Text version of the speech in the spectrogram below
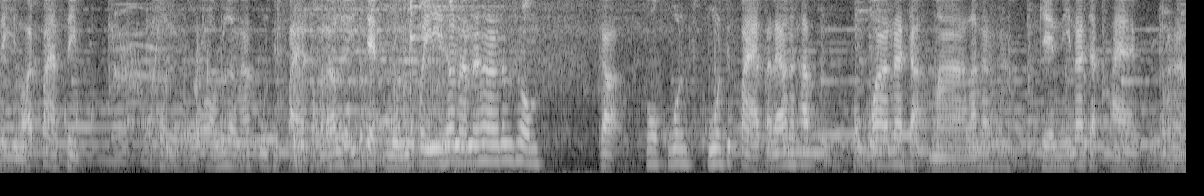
สี่ร้อยแปดสิบโอ้โหเอาเรื่องนะคูณสิบแปดเข้าไปแล้วเหลืออีกเจ็ดหมุนฟรีเท่านั้นนะฮะท่านผู้ชมกับตัวคูณคูณสิบแปดไปแล้วนะครับ ผมว่าน่าจะมาแล้วนะฮะเกมนี้น่าจะแตกอยู่นะฮะ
